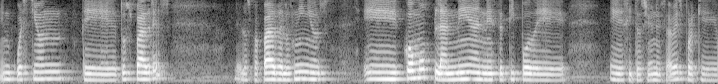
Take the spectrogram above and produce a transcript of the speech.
en cuestión de tus padres, de los papás, de los niños, eh, cómo planean este tipo de eh, situaciones, ¿sabes? Porque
